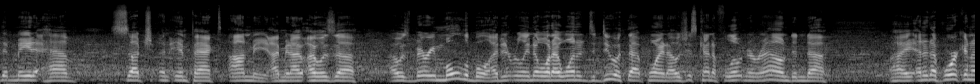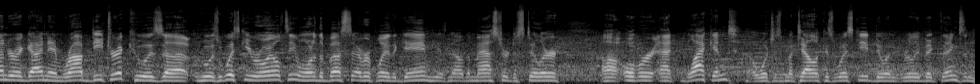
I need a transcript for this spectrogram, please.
that made it have such an impact on me. I mean, I, I was uh, I was very moldable. I didn't really know what I wanted to do at that point. I was just kind of floating around, and uh, I ended up working under a guy named Rob Dietrich, who is uh, who is whiskey royalty, one of the best to ever play the game. He is now the master distiller uh, over at Blackened, uh, which is Metallica's whiskey, doing really big things, and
